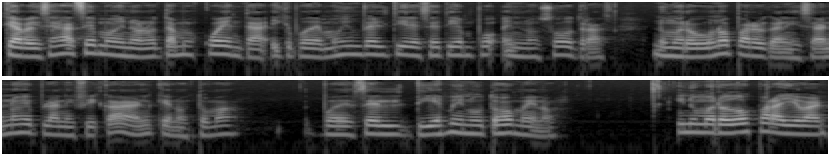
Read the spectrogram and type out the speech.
que a veces hacemos y no nos damos cuenta y que podemos invertir ese tiempo en nosotras. Número uno, para organizarnos y planificar, que nos toma, puede ser 10 minutos o menos y número dos, para llevar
